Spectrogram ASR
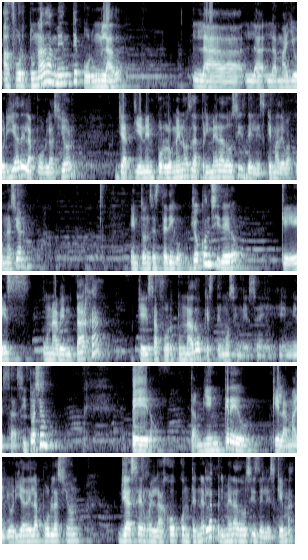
afortunadamente, por un lado, la, la, la mayoría de la población ya tienen por lo menos la primera dosis del esquema de vacunación. Entonces te digo, yo considero que es una ventaja, que es afortunado que estemos en, ese, en esa situación. Pero también creo que la mayoría de la población ya se relajó con tener la primera dosis del esquema,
